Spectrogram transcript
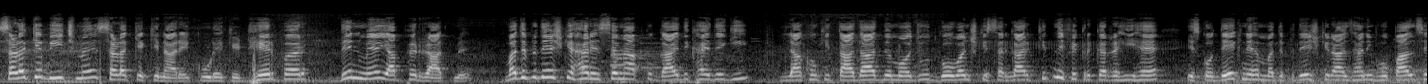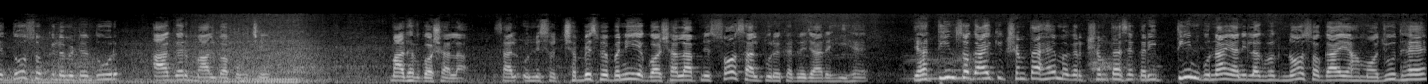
सड़क के बीच में सड़क के किनारे कूड़े के ढेर पर दिन में या फिर रात में मध्य प्रदेश के हर हिस्से में आपको गाय दिखाई देगी। लाखों की तादाद में मौजूद गोवंश की सरकार कितनी फ़िक्र कर रही है, इसको देखने हम मध्य प्रदेश की राजधानी भोपाल से 200 किलोमीटर दूर आगर मालवा पहुँचे। माधव गौशाला, साल 1926 में बनी यह गौशाला अपने 100 साल पूरे करने जा रही है। यहाँ 300 गाय की क्षमता है, मगर क्षमता से करीब तीन गुना, यानी लगभग 900 गाय यहाँ मौजूद है।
